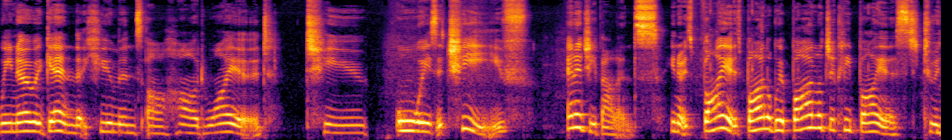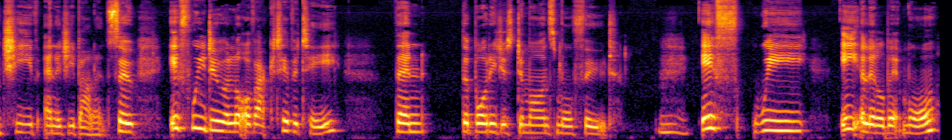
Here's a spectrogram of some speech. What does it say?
we know again that humans are hardwired to always achieve energy balance. You know, it's biased. Bio, we're biologically biased to achieve energy balance. So if we do a lot of activity, then the body just demands more food. Mm. If we eat a little bit more,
